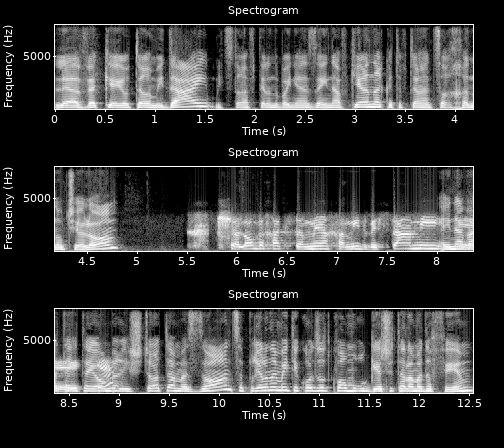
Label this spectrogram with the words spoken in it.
להיאבק אה, יותר מדי. מצטרפת אלינו בעניין הזה עינב קרנר, כתבתם על צרכנות, שלום. שלום וחג שמח, עמית וסמי. עינב, את היית היום כן? ברשתות המזון, ספרי לנו אם ההתייקרות הזאת כבר מורגשת על המדפים.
